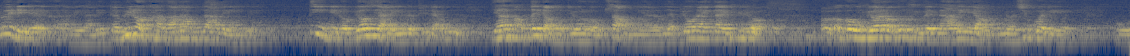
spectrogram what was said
တွေ့နေတဲ့အခါတွေကလေတပည့်တော်ခံစားတာမှုသားတွေပဲသိနေတော့ပြောစရာတွေပဲဖြစ်တယ်အခုရန်တော့တိတ်တော့မပြောတော့ဘူးစောင့်နေရတယ်ပြောတိုင်းလိုက်ပြီးတော့အကုန်ပြောတော့အခုစီပဲနားလေးရောက်ပြီးတော့ရှုွက်တွေဟို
